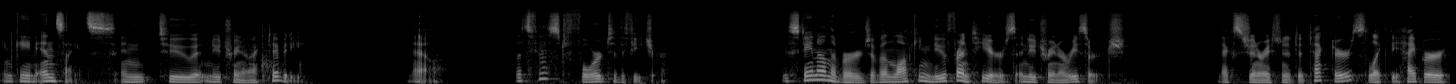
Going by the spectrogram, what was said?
and gain insights into neutrino activity. Now, let's fast forward to the future we stand on the verge of unlocking new frontiers in neutrino research. Next generation detectors, like the Hyper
